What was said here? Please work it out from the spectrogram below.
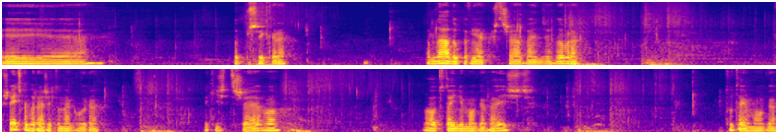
Eee... To przykre. Tam na dół pewnie jakoś trzeba będzie. Dobra. Przejdźmy na razie tu na górę. Jakieś drzewo. O, tutaj nie mogę wejść. Tutaj mogę.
